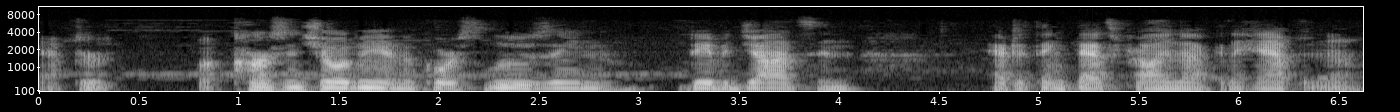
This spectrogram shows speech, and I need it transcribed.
after what Carson showed me, and of course losing David Johnson. I have to think that's probably not going to happen now.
